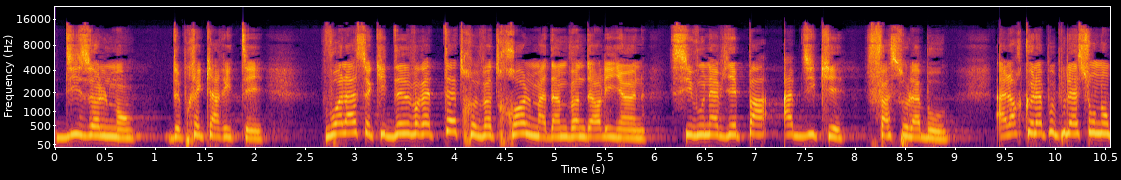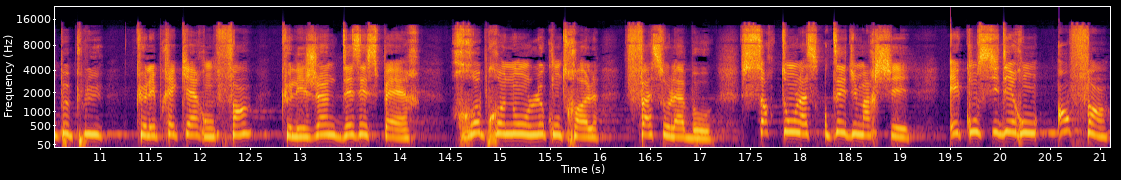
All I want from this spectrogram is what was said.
d'isolement de précarité. voilà ce qui devrait être votre rôle madame von der leyen si vous n'aviez pas abdiqué face aux labos. alors que la population n'en peut plus que les précaires ont faim que les jeunes désespèrent reprenons le contrôle face aux labos sortons la santé du marché et considérons enfin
